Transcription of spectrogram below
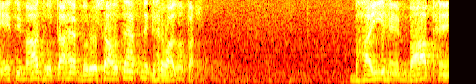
اعتماد ہوتا ہے، بھروسہ ہوتا ہے اپنے گھر والوں پر۔ بھائی ہیں، باپ ہیں،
